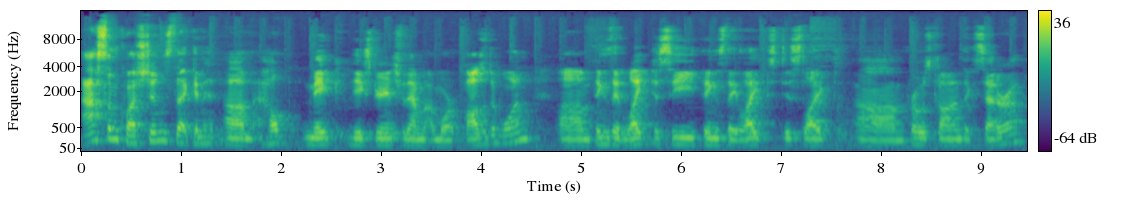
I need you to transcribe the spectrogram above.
ask them questions that can um, help make the experience for them a more positive one. Um, things they'd like to see, things they liked, disliked, um, pros, cons, etc.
